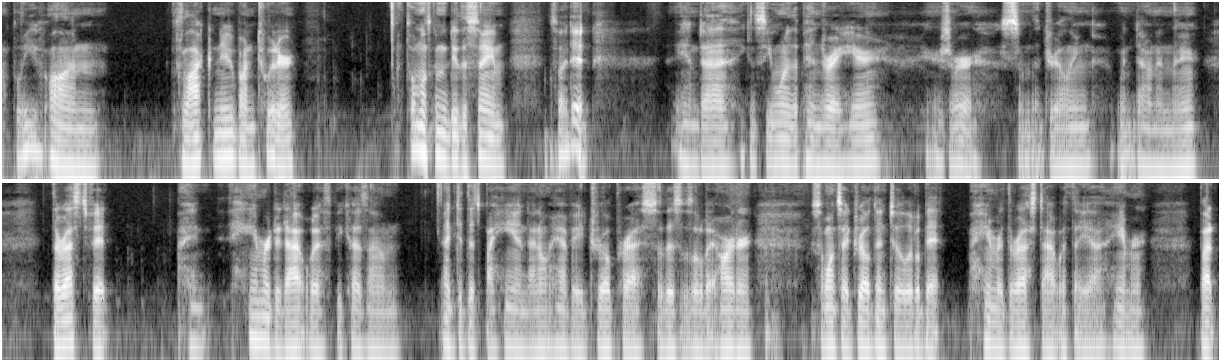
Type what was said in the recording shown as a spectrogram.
I believe on LockNoob on Twitter. It's was going to do the same, so I did. And uh, you can see one of the pins right here. Here's where some of the drilling went down in there. The rest of it, I hammered it out with because um, I did this by hand. I don't have a drill press, so this is a little bit harder. So once I drilled into a little bit, I hammered the rest out with a uh, hammer. But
